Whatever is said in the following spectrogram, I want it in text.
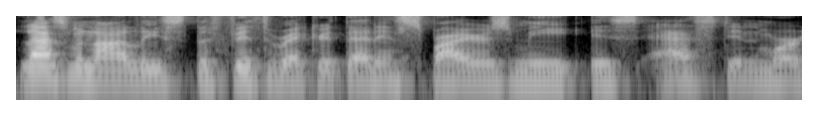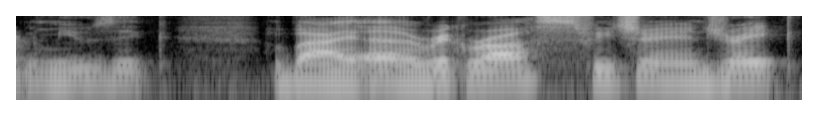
Last but not least, the fifth record that inspires me is Aston Martin Music by uh, Rick Ross featuring Drake.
